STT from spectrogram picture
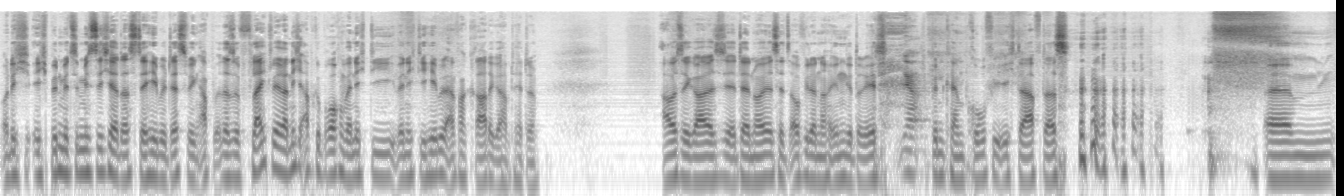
Und ich, ich bin mir ziemlich sicher, dass der Hebel deswegen ab, also vielleicht wäre er nicht abgebrochen, wenn ich die, wenn ich die Hebel einfach gerade gehabt hätte. Aber ist egal, der neue ist jetzt auch wieder nach innen gedreht. Ja. Ich bin kein Profi, ich darf das. ähm,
